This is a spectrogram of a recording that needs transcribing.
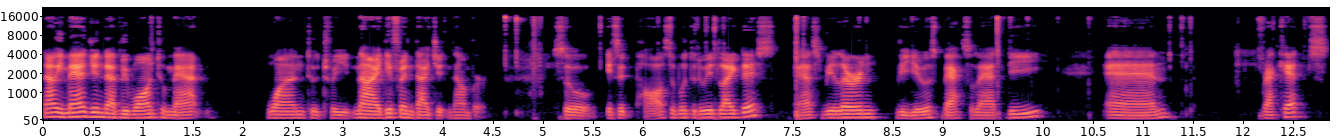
Now imagine that we want to map one, two, three, nine different digit number. So is it possible to do it like this? As we learn, we use backslash d and brackets,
